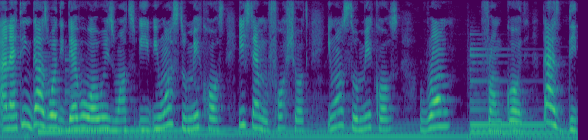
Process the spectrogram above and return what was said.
And i think that's what the devil always wants. He, he wants to make us each time we fall short he wants to make us wrong from God. That's the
